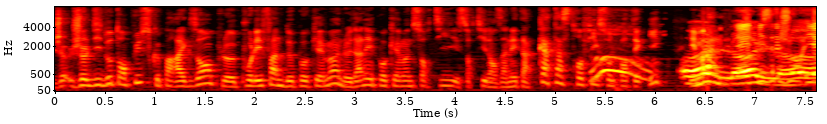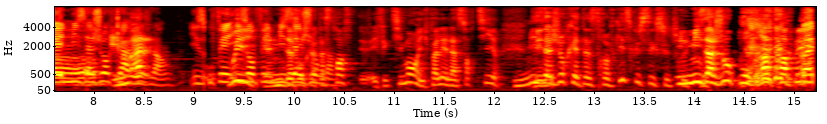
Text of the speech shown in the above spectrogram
Je, je le dis d'autant plus que, par exemple, pour les fans de Pokémon, le dernier Pokémon sorti est sorti dans un état catastrophique sur le plan technique. Oh Et mal- Il y a une mise à jour, il y a une mise à jour Et qui mal- arrive là. Ils ont fait, oui, ils ont il y fait a une mise à jour. catastrophe. Effectivement, il fallait la sortir. Une mise Mais- à jour catastrophe. Qu'est-ce que c'est que ce truc Une mise à jour pour rattraper, bien,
